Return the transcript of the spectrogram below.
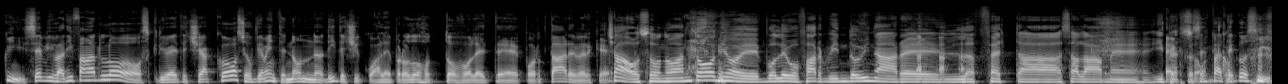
quindi se vi va di farlo, scriveteci a cose, ovviamente non diteci quale prodotto volete portare perché... Ciao, sono Antonio e volevo farvi indovinare il fetta salame ipersonico. Ecco, se fate così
